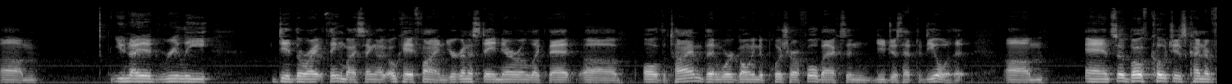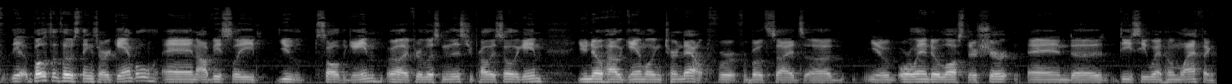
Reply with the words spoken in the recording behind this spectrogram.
um, United really did the right thing by saying like, okay, fine, you're going to stay narrow like that uh, all the time. Then we're going to push our fullbacks, and you just have to deal with it. Um, and so both coaches kind of both of those things are a gamble. And obviously, you saw the game. Uh, if you're listening to this, you probably saw the game. You know how gambling turned out for for both sides. Uh, you know, Orlando lost their shirt, and uh, DC went home laughing.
